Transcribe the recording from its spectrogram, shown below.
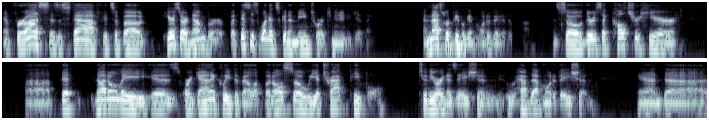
And for us as a staff, it's about here's our number, but this is what it's going to mean to our community giving. And that's what people get motivated about. And so there's a culture here uh, that not only is organically developed, but also we attract people to the organization who have that motivation. And uh,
